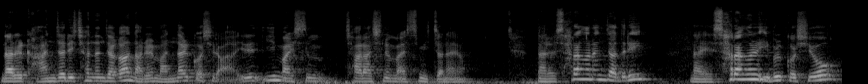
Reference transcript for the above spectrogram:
나를 간절히 찾는 자가 나를 만날 것이라. 이 말씀 잘 아시는 말씀 있잖아요. 나를 사랑하는 자들이 나의 사랑을 입을 것이요.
